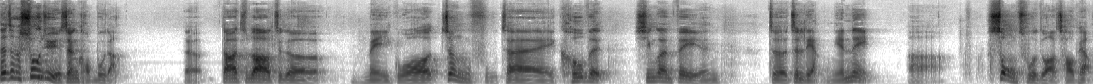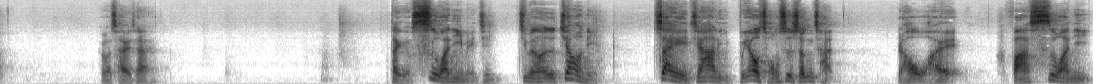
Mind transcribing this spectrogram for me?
但这个数据也是很恐怖的。呃，大家知道这个美国政府在 COVID 新冠肺炎的这两年内啊，送出了多少钞票？我猜一猜，大概有四万亿美金。基本上就叫你在家里不要从事生产，然后我还。发四万亿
